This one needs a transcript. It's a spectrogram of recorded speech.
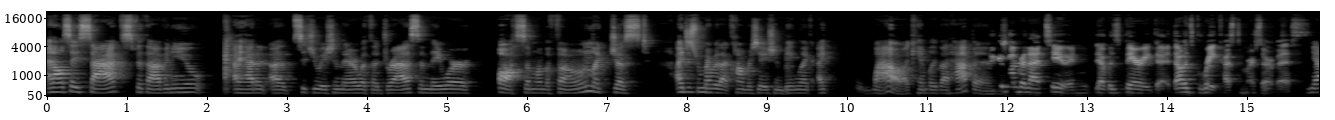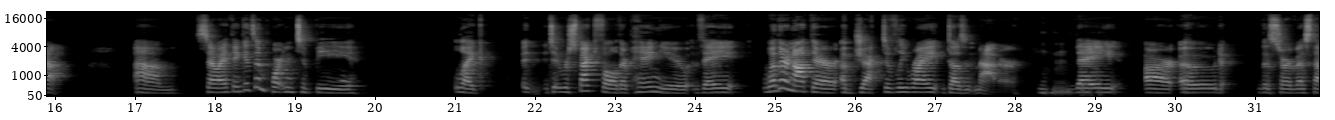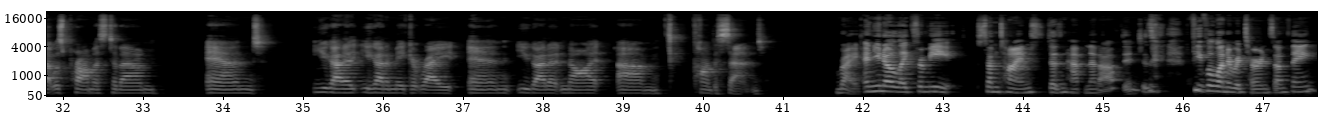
And I'll say Saks, Fifth Avenue, I had a, a situation there with a dress and they were awesome on the phone. Like just, I just remember that conversation being like, I, wow, I can't believe that happened. I remember that too. And that was very good. That was great customer service. Yeah. Um, so I think it's important to be like uh, to respectful. They're paying you. They whether or not they're objectively right doesn't matter. Mm-hmm. They are owed the service that was promised to them, and you gotta you gotta make it right, and you gotta not um, condescend. Right, and you know, like for me, sometimes doesn't happen that often. Just people want to return something,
